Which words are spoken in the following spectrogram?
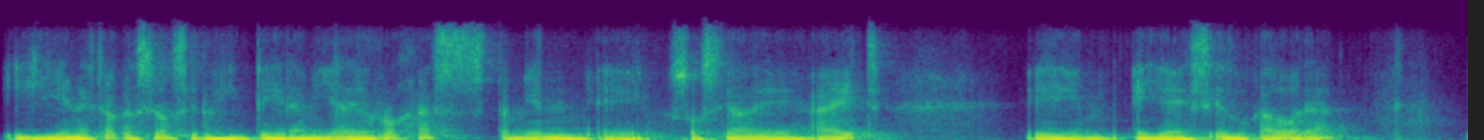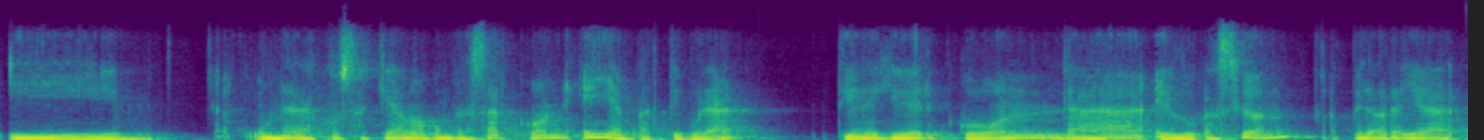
y en esta ocasión se nos integra Miguel Rojas, también eh, socia de AECH. ella es educadora y una de las cosas que vamos a conversar con ella en particular tiene que ver con la educación, pero ahora ya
